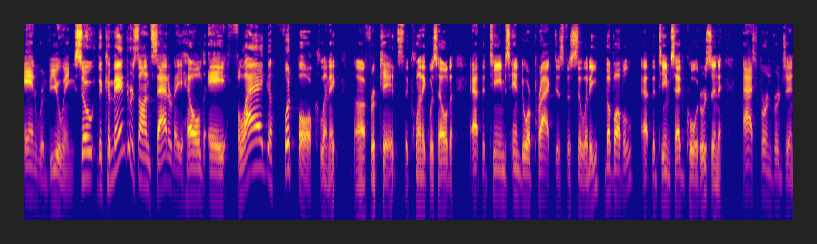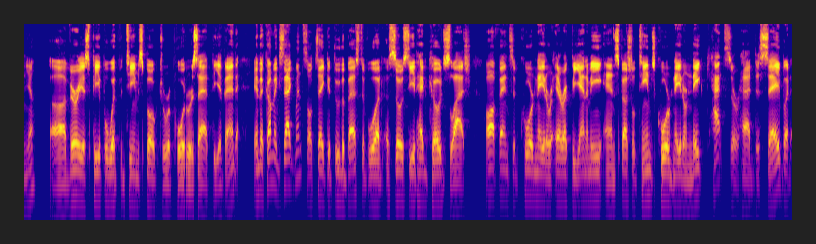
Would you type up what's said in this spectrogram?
and reviewing. So the Commanders on Saturday held a flag football clinic uh, for kids. The clinic was held at the team's indoor practice facility, the Bubble, at the team's headquarters in Ashburn, Virginia. Uh, various people with the team spoke to reporters at the event. In the coming segments, I'll take you through the best of what associate head coach slash offensive coordinator Eric Bieniemy and special teams coordinator Nate Kaczor had to say. But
